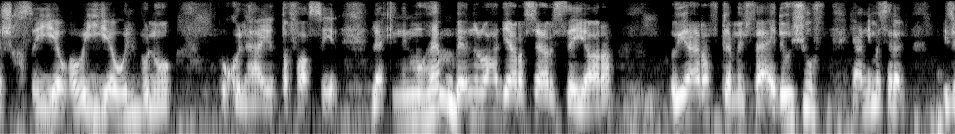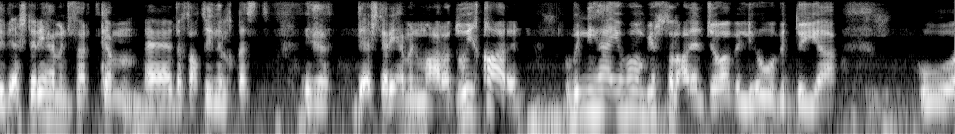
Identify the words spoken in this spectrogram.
شخصية وهوية والبنوك وكل هاي التفاصيل. لكن المهم بأنه الواحد يعرف سعر السيارة ويعرف كم الفائدة ويشوف. يعني مثلا إذا بدي أشتريها من فرد كم آه، بدك تعطيني القسط. إذا بدي أشتريها من معرض ويقارن. وبالنهاية هون بيحصل على الجواب اللي هو بده إياه. و...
